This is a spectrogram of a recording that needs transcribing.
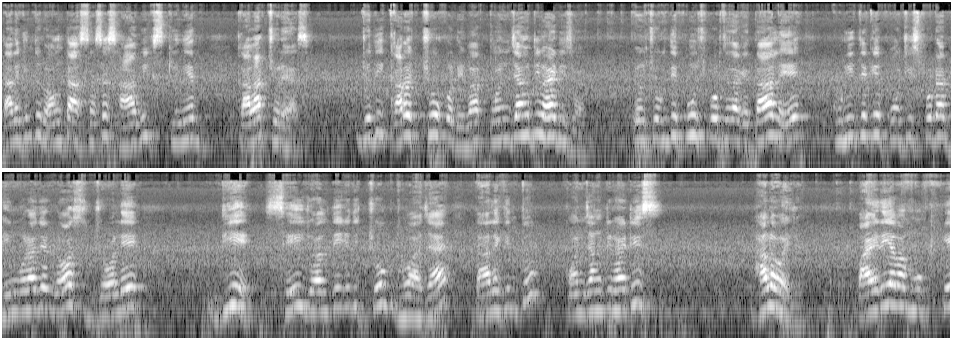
তাহলে কিন্তু রঙটা আস্তে আস্তে স্বাভাবিক স্কিনের কালার চলে আসে। যদি কারোর চোখ ওঠে বা কনজাংটিভাইটিস হয় এবং চোখ দিয়ে পুঁজ পড়তে থাকে, তাহলে কুড়ি থেকে পঁচিশ ফোঁটা ভিঙ্গরাজের রস জলে দিয়ে, সেই জল দিয়ে যদি চোখ ধোয়া যায়, তাহলে কিন্তু কনজাংটিভাইটিস ভালো হয়ে যায়। পায়রিয়া বা মুখে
